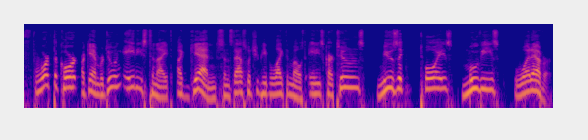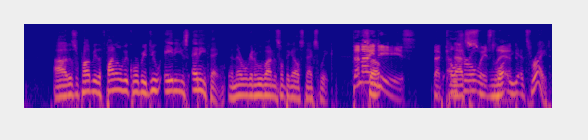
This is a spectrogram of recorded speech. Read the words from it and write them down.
Thwart the court. Again, we're doing 80s tonight. Again, since that's what you people like the most. 80s cartoons, music, toys, movies, whatever. Uh, this will probably be the final week where we do 80s anything. And then we're going to move on to something else next week. The So- 90s. that That's cultural what- wasteland. yeah, it's right.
